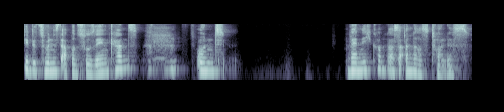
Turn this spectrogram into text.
die du zumindest ab und zu sehen kannst. Und wenn nicht, kommt was anderes Tolles.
